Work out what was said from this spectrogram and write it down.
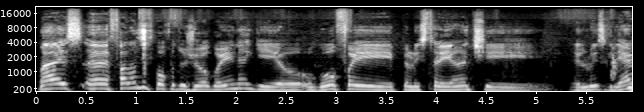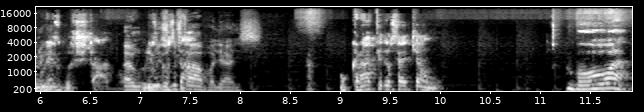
Mas é, falando um pouco do jogo aí, né, Gui? O, o gol foi pelo estreante Luiz Guilherme, Luiz né? Gustavo. É, Luiz, Luiz Gustavo. Gustavo, aliás. O craque do 7x1. Boa!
